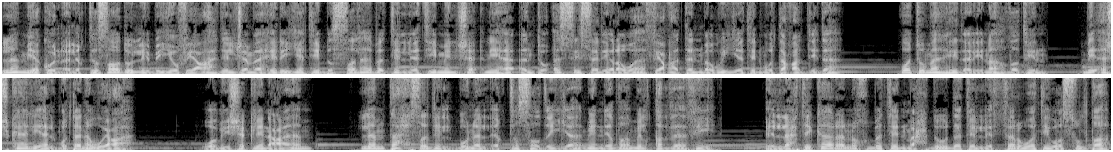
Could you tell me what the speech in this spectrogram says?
لم يكن الاقتصاد الليبي في عهد الجماهيرية بالصلابة التي من شأنها أن تؤسس لروافع تنموية متعددة وتمهد لنهضة بأشكالها المتنوعة. وبشكل عام لم تحصد البنى الاقتصادية من نظام القذافي إلا احتكار نخبة محدودة للثروة والسلطة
